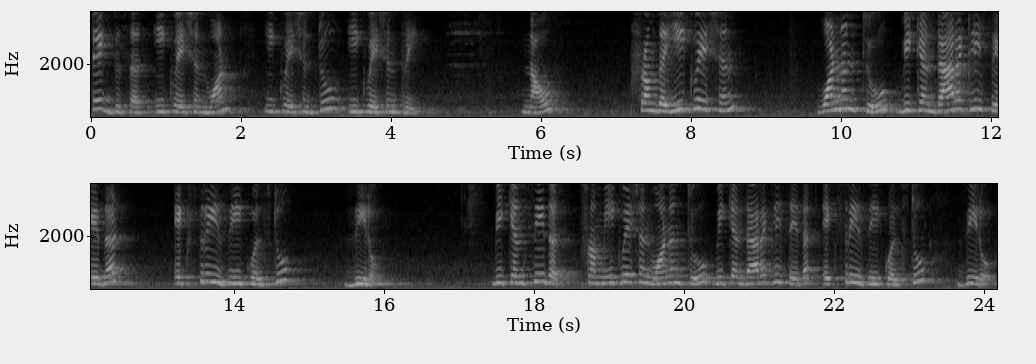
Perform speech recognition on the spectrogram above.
Take this as equation 1, equation 2, equation 3. Now, from the equation 1 and 2 we can directly say that x3 is equals to 0. We can see that from equation 1 and 2 we can directly say that x3 is equals to 0.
